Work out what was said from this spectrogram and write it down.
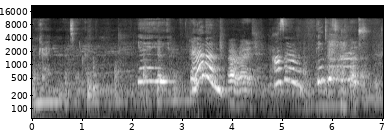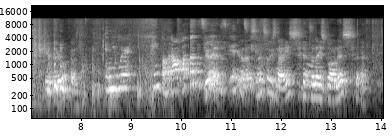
Okay, that's it. Yay. Yep. I love them. All right. Awesome. Thank you so much. You're very welcome. And you weren't painful at all. So Good. that's Yeah, good. that's, that's always nice. That's a nice bonus.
